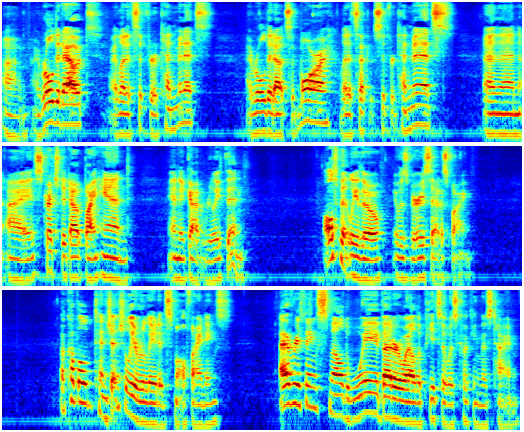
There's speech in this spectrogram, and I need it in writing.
um, I rolled it out, I let it sit for 10 minutes, I rolled it out some more, let it sit, sit for 10 minutes, and then I stretched it out by hand and it got really thin. Ultimately, though, it was very satisfying. A couple tangentially related small findings. Everything smelled way better while the pizza was cooking this time.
